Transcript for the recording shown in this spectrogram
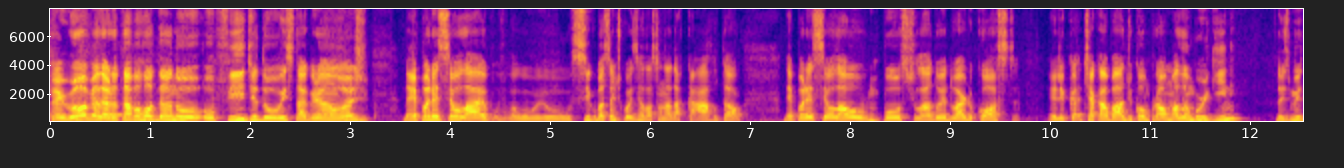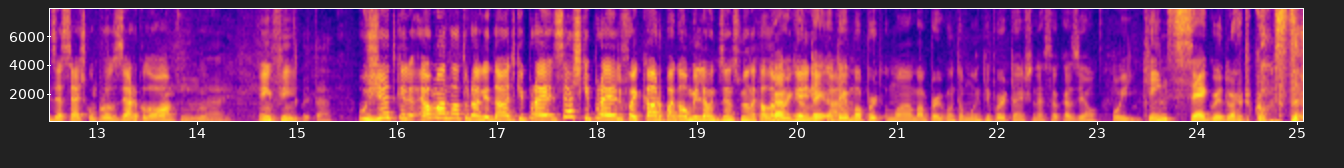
É igual, galera. Eu tava rodando o, feed do Instagram hoje. Daí apareceu lá, eu, eu- eu sigo bastante coisa relacionada a carro e tal. Daí apareceu lá um post lá do Eduardo Costa. Ele tinha acabado de comprar uma Lamborghini, 2017, comprou zero quilômetros. Enfim. Coitado. O jeito que ele. É uma naturalidade que pra ele. Você acha que pra ele foi caro pagar um milhão e duzentos mil naquela Cara, Lamborghini? eu, tenho, eu cara? tenho uma, uma, uma pergunta muito importante nessa ocasião. Oi. Quem segue o Eduardo Costa?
